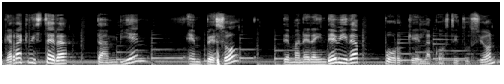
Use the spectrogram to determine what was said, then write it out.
guerra cristera también empezó de manera indebida porque la constitución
